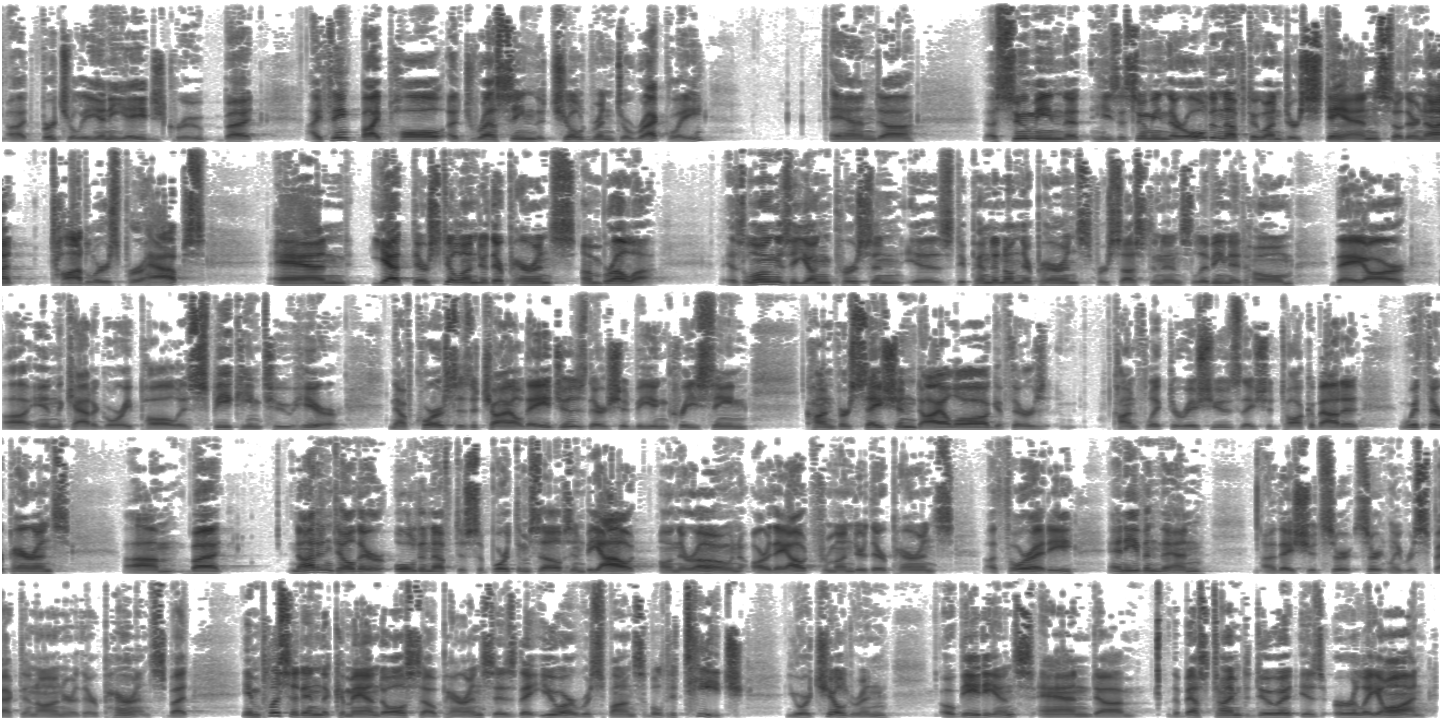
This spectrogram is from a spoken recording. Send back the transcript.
uh, virtually any age group, but I think by Paul addressing the children directly and uh, assuming that he's assuming they're old enough to understand, so they're not toddlers perhaps, and yet they're still under their parents' umbrella. As long as a young person is dependent on their parents for sustenance, living at home, they are uh, in the category Paul is speaking to here. Now, of course, as a child ages, there should be increasing conversation, dialogue. If there's conflict or issues, they should talk about it with their parents. Um, but not until they're old enough to support themselves and be out on their own are they out from under their parents' authority. And even then, uh, they should cer- certainly respect and honor their parents. But Implicit in the command also, parents, is that you are responsible to teach your children obedience, and um, the best time to do it is early on.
